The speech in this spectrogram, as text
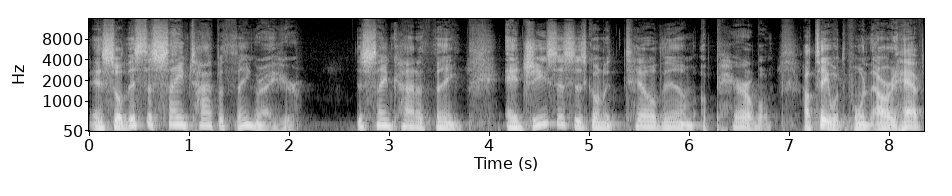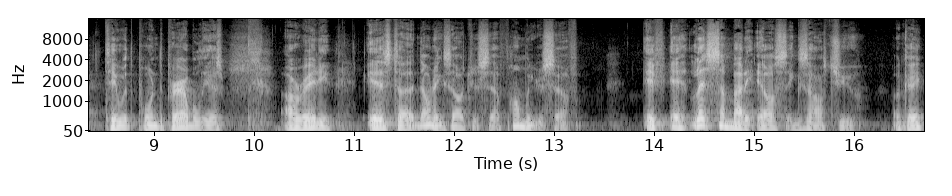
And so this is the same type of thing right here. The same kind of thing. And Jesus is going to tell them a parable. I'll tell you what the point, I already have to tell you what the point of the parable is already, is to don't exalt yourself, humble yourself. If, if let somebody else exalt you, okay?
